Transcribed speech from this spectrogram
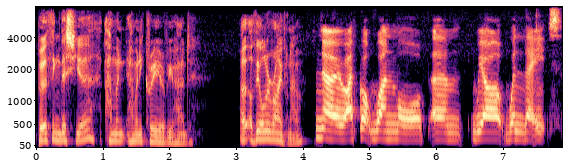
birthing this year. How many how many cria have you had? Are, they all arrived now? No, I've got one more. Um, we are we're late,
